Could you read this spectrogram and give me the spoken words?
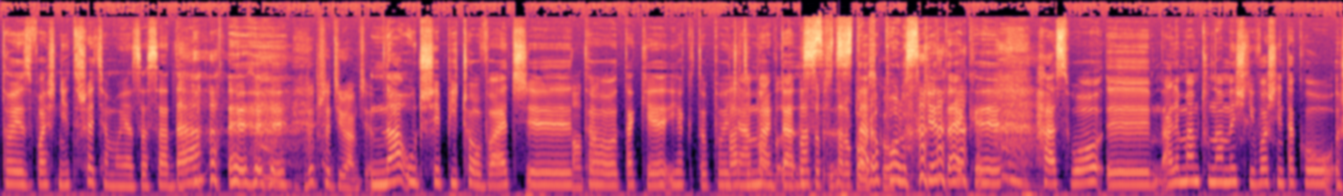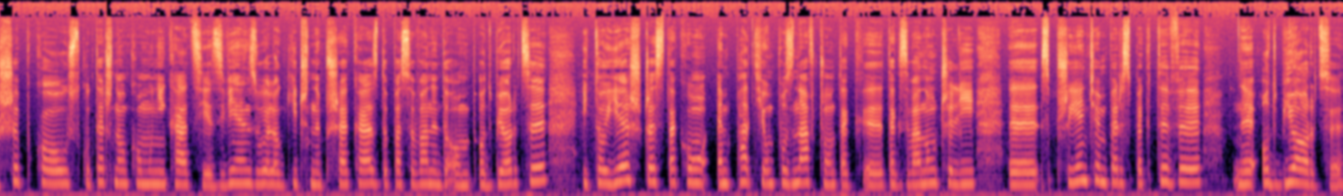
To jest właśnie trzecia moja zasada. Wyprzedziłam cię. Naucz się piczować. E, o, to tak. takie, jak to powiedziała bardzo, Magda, bardzo staropolsku polskie tak, y, hasło, y, ale mam tu na myśli właśnie taką szybką, skuteczną komunikację, zwięzły, logiczny przekaz dopasowany do odbiorcy i to jeszcze z taką empatią poznawczą, tak, y, tak zwaną, czyli z przyjęciem perspektywy odbiorcy.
